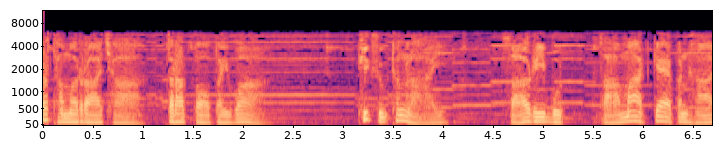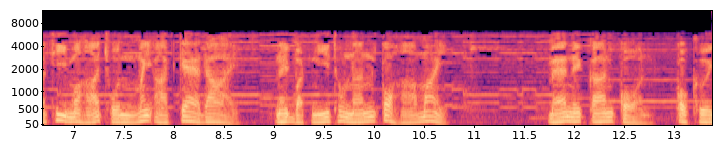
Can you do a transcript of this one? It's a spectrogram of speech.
ระธรรมราชาตรัสต่อไปว่า ภิกษุทั้งหลาย สารีบุตรสามารถแก้ปัญหาที่มหาชนไม่อาจแก้ได้ ในบัดนี้เท่านั้นก็หาไม่ แม้ในการก่อนก็เคย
